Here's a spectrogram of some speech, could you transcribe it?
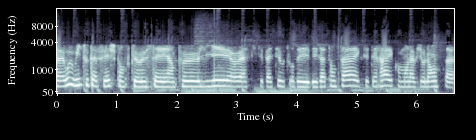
Euh, oui, oui, tout à fait. Je pense que c'est un peu lié euh, à ce qui s'est passé autour des, attentats, etc., et comment la violence euh,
